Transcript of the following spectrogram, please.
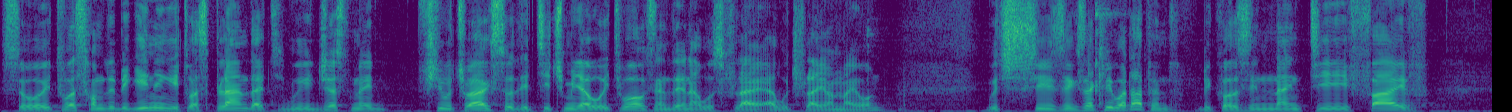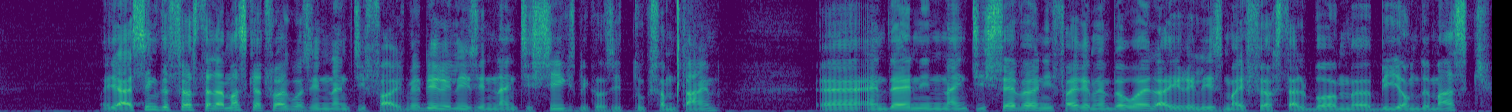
So it was from the beginning, it was planned that we just made a few tracks, so they teach me how it works, and then I, was fly, I would fly on my own, which is exactly what happened. Because in 95, yeah, I think the first Talamasca track was in 95, maybe released in 96 because it took some time. Uh, and then in 97, if I remember well, I released my first album, uh, Beyond the Mask.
